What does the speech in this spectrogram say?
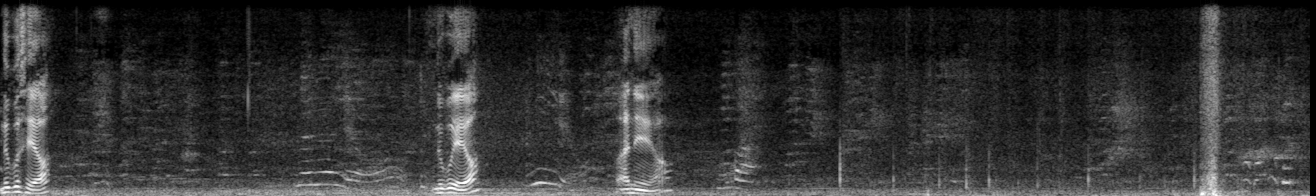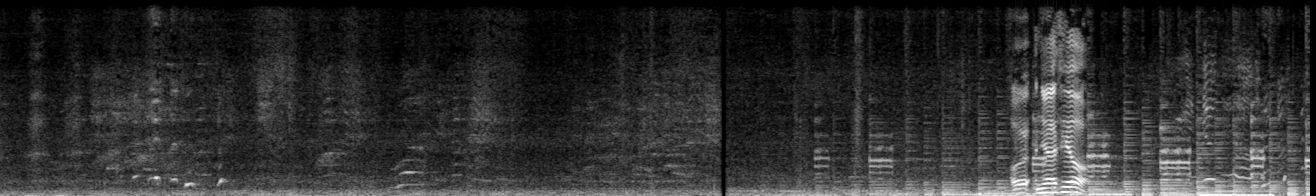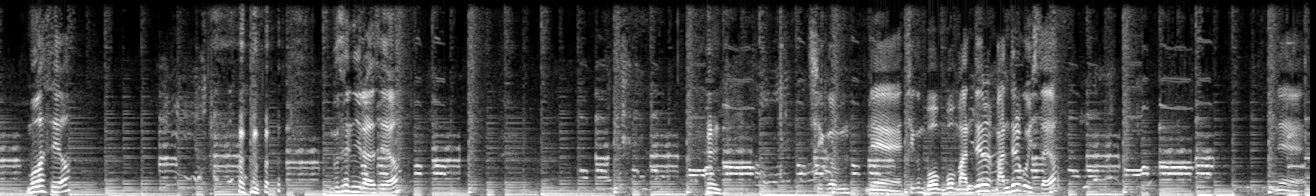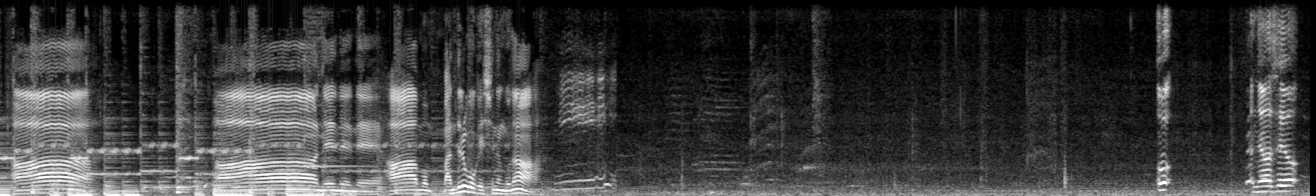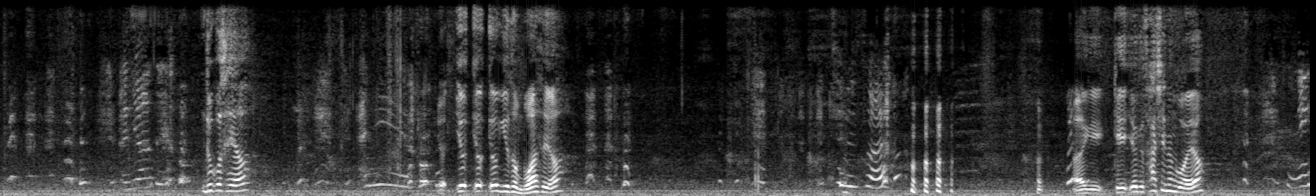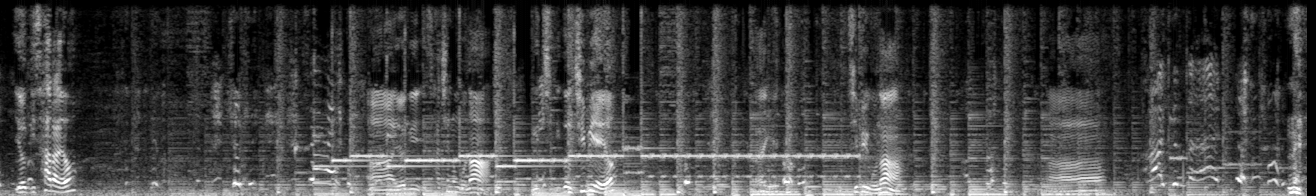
누구세요? 누구예요? 아니에요. 어, 안녕하세요. 뭐 하세요? 무슨 일 하세요? 지금 네 지금 뭐뭐 만들 만들고 있어요? 네. 아. 아, 네네네. 아, 뭐 만들고 계시는구나. 안녕하세요. 안녕하세요. 누구세요? 아니에요. 여, 여, 여, 여기서 뭐 하세요? 재밌어요? 아, 여기, 게- 여기 사시는 거예요? 네. 여기 살아요? 여기 살아요. 아, 여기 사시는구나. 이거, 지- 이거 집이에요? 아, 이게 집이구나. 네.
